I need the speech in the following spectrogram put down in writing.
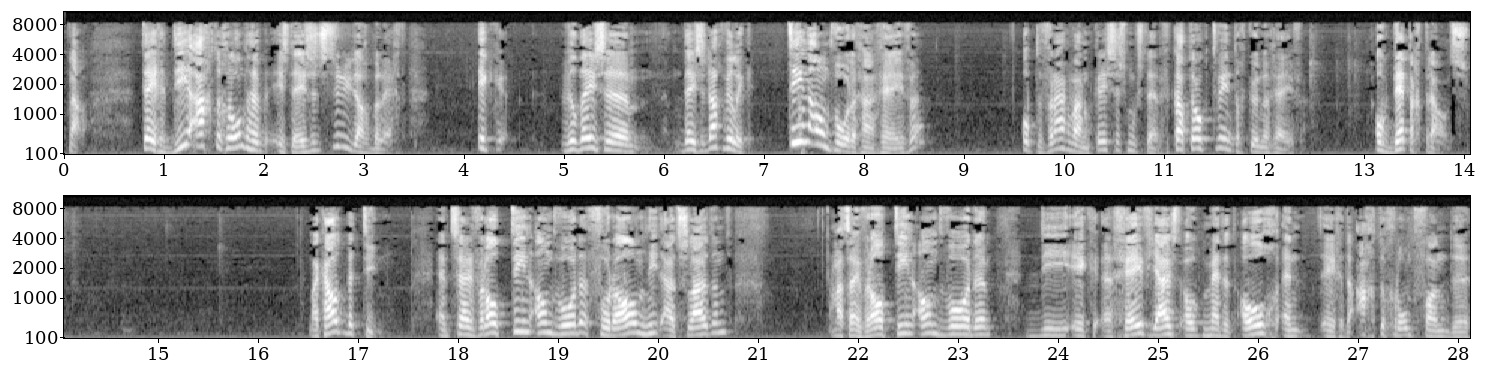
Nou, tegen die achtergrond is deze studiedag belegd. Ik wil deze, deze dag wil ik tien antwoorden gaan geven op de vraag waarom Christus moest sterven. Ik had er ook twintig kunnen geven. Ook dertig trouwens. Maar ik houd het met tien. En het zijn vooral tien antwoorden, vooral niet uitsluitend. Maar het zijn vooral tien antwoorden die ik eh, geef, juist ook met het oog en tegen de achtergrond van de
